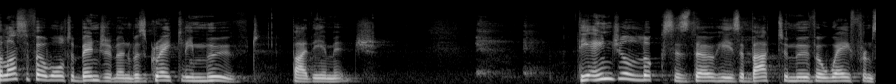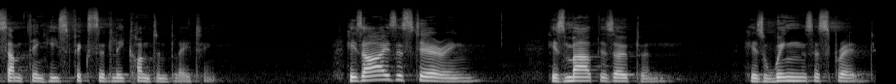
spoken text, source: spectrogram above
Philosopher Walter Benjamin was greatly moved by the image. The angel looks as though he is about to move away from something he's fixedly contemplating. His eyes are staring, his mouth is open, his wings are spread.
